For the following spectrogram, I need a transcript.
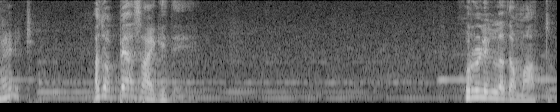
ರೈಟ್ ಅದು ಅಭ್ಯಾಸ ಆಗಿದೆ. ಹುರುಳಿಲ್ಲದ ಮಾತು.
